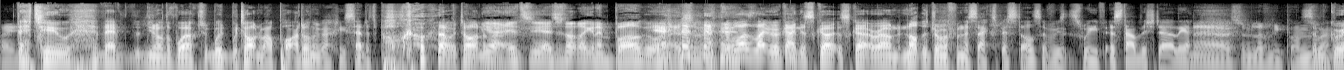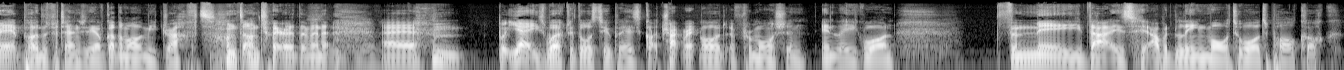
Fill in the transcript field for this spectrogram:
Like, They're two. They've you know they've worked. We're, we're talking about Paul. I don't think we actually said it's Paul Cook that we're talking yeah, about. it's yeah, it's not like an embargo on it. it was like we were kind of skirt skirt around it. Not the drummer from the Sex Pistols, as we've established earlier. No, some lovely puns. Some great puns potentially. I've got them all in me drafts on on Twitter at the minute. Um, but yeah, he's worked with those two players. He's got a track record of promotion in League One. For me, that is I would lean more towards Paul Cook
